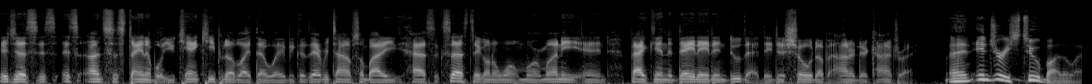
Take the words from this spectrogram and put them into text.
it just it's it's unsustainable. You can't keep it up like that way because every time somebody has success, they're going to want more money. And back in the day, they didn't do that. They just showed up and honored their contract. And injuries too, by the way.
